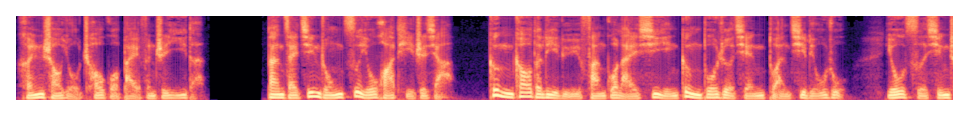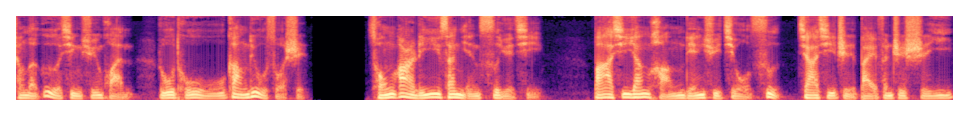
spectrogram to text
很少有超过百分之一的，但在金融自由化体制下，更高的利率反过来吸引更多热钱短期流入，由此形成了恶性循环。如图五杠六所示，从二零一三年四月起，巴西央行连续九次加息至百分之十一。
